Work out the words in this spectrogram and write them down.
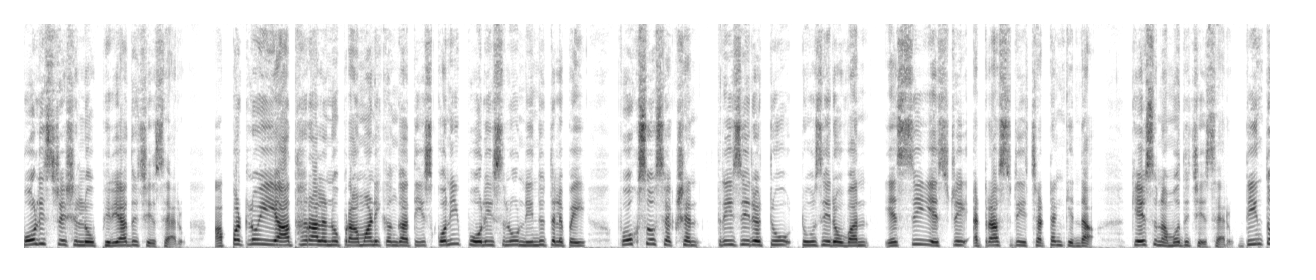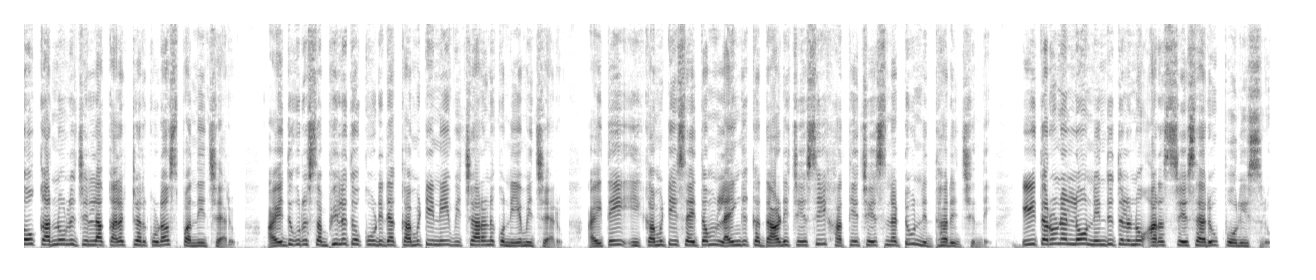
పోలీస్ స్టేషన్లో ఫిర్యాదు చేశారు. అప్పట్లో ఈ ఆధారాలను ప్రామాణికంగా తీసుకొని పోలీసులు నిందితులపై POCSO section three zero two, two zero one, SC, ST atrocity చట్టం కింద కేసు నమోదు చేశారు. దీంతో కర్నూలు జిల్లా కలెక్టర్ కూడా స్పందించారు. ఐదుగురు సభ్యులతో కూడిన కమిటీని విచారణకు నియమించారు. అయితే ఈ కమిటీ సైతం లైంగిక దాడి చేసి హత్య చేసినట్టు నిర్ధారించింది. ఈ తరుణంలో నిందితులను అరెస్ట్ చేశారు పోలీసులు.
